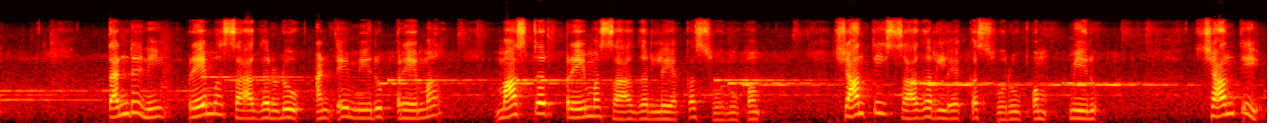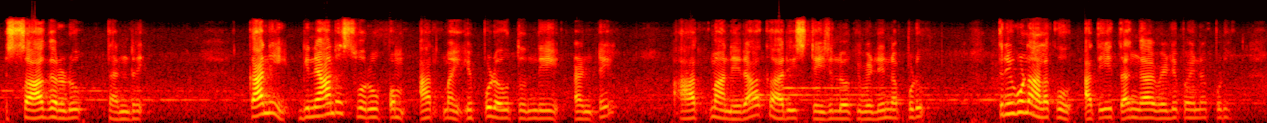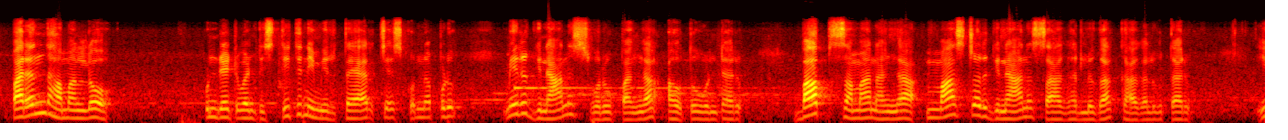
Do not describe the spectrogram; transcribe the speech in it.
తండ్రిని ప్రేమ సాగరుడు అంటే మీరు ప్రేమ మాస్టర్ ప్రేమ సాగర్ల యొక్క స్వరూపం శాంతి సాగర్ల యొక్క స్వరూపం మీరు. శాంతి సాగరుడు తండ్రి. కానీ జ్ఞాన స్వరూపం ఆత్మ ఎప్పుడవుతుంది అంటే ఆత్మ నిరాకారి స్టేజ్లోకి వెళ్ళినప్పుడు త్రిగుణాలకు అతీతంగా వెళ్ళిపోయినప్పుడు పరంధామంలో ఉండేటువంటి స్థితిని మీరు తయారు చేసుకున్నప్పుడు మీరు జ్ఞాన స్వరూపంగా అవుతూ ఉంటారు. బాప్ సమానంగా మాస్టర్ జ్ఞాన సాగర్లుగా కాగలుగుతారు.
